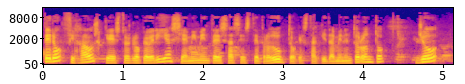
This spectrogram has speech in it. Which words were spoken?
Pero fijaos que esto es lo que vería si a mí me interesase este producto que está aquí también en Toronto, yo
